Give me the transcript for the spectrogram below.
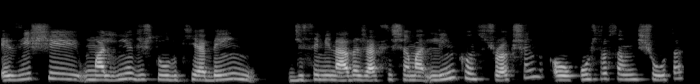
existe uma linha de estudo que é bem disseminada já que se chama Lean Construction ou construção enxuta,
